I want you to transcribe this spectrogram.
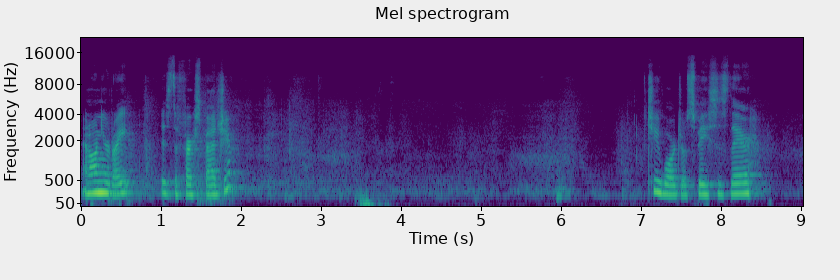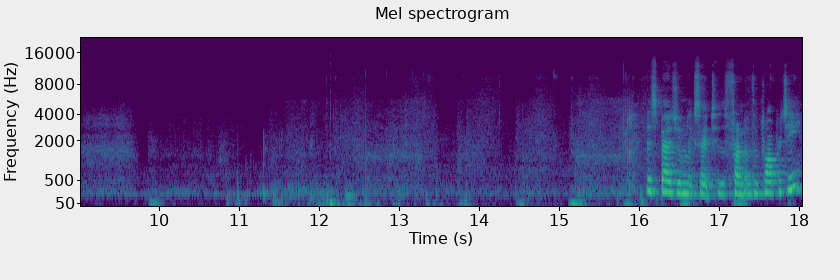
And on your right is the first bedroom. Two wardrobe spaces there. This bedroom looks out to the front of the property.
